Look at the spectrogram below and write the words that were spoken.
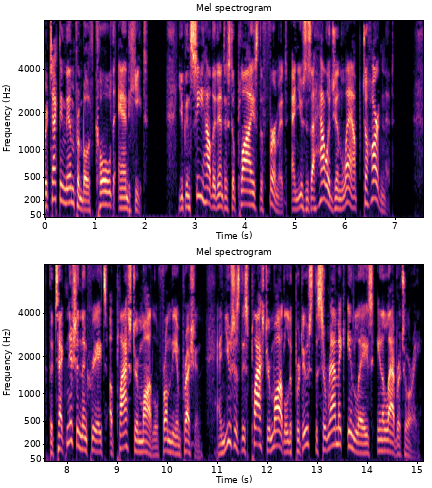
protecting them from both cold and heat. You can see how the dentist applies the Fermit and uses a halogen lamp to harden it. The technician then creates a plaster model from the impression and uses this plaster model to produce the ceramic inlays in a laboratory.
